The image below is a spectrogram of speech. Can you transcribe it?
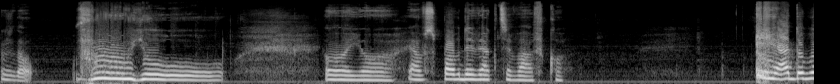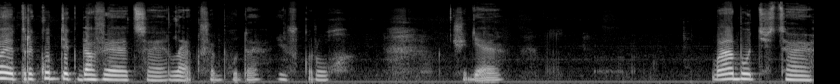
знов. Фу-йо. Ой-о, я вспомнив, як це важко. Я думаю, трикутник даже це легше буде, ніж круг. Чи ні? Мабуть, це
